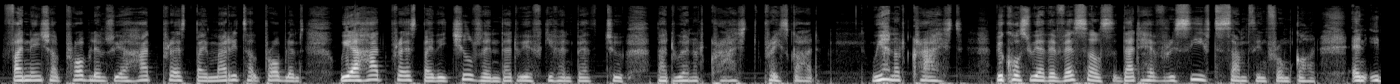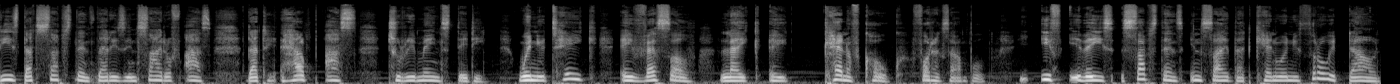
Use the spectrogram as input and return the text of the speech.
financial problems. We are hard pressed by marital problems. We are hard pressed by the children that we have given birth to. But we are not crushed. Praise God. We are not crushed because we are the vessels that have received something from God. And it is that substance that is inside of us that help us to remain steady. When you take a vessel like a can of Coke, for example, if there is substance inside that can, when you throw it down,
